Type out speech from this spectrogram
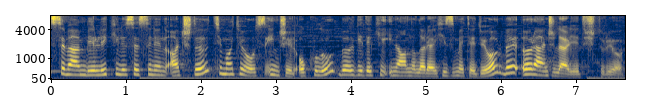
Siven Birlik Kilisesi'nin açtığı Timoteos İncil Okulu bölgedeki inanlılara hizmet ediyor ve öğrenciler yetiştiriyor.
